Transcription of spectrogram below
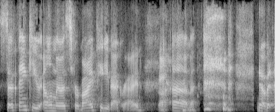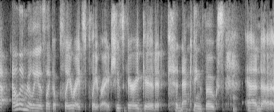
So thank you, Ellen Lewis, for my piggyback ride. um, no, but Ellen really is like a playwright's playwright. She's very good at connecting folks. And uh,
